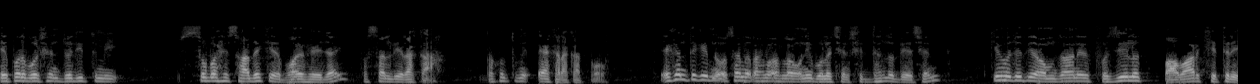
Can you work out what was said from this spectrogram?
এরপর বলছেন, যদি তুমি সুবাহে সাদেকের ভয় হয়ে যায়, ফসাল্লি রাকা, তখন তুমি এক রাকাত পড়ো। এখান থেকে ইবনে ওসাইম রহমাল্লাহ উনি বলেছেন, সিদ্ধান্ত দিয়েছেন কেউ যদি রমজানের ফজিলত পাওয়ার ক্ষেত্রে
